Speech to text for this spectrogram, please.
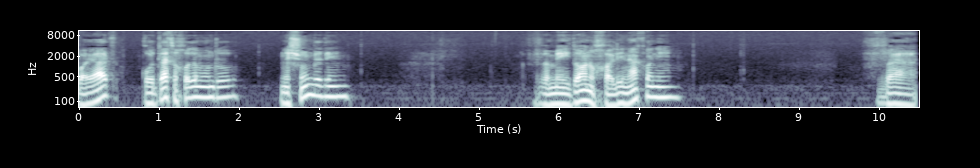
باید قدرت خودمون رو نشون بدیم و میدان رو خالی نکنیم و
